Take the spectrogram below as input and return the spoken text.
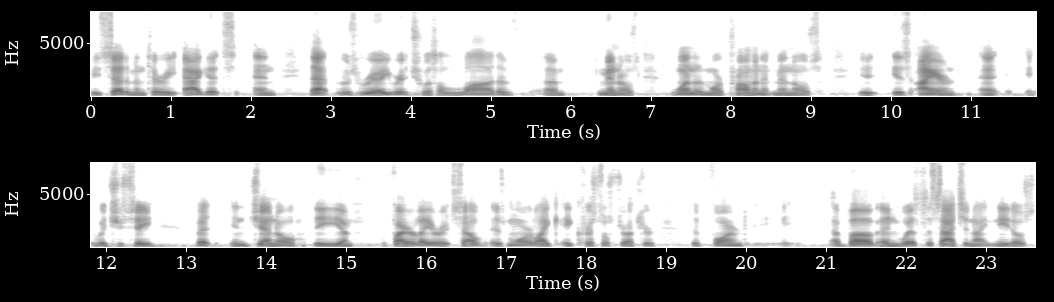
be sedimentary agates, and that was really rich with a lot of um, minerals. One of the more prominent minerals is iron, which you see, but in general, the um, fire layer itself is more like a crystal structure that formed above and with the sagenite needles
